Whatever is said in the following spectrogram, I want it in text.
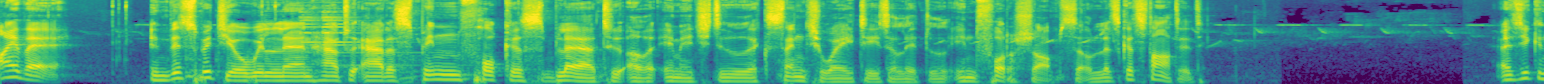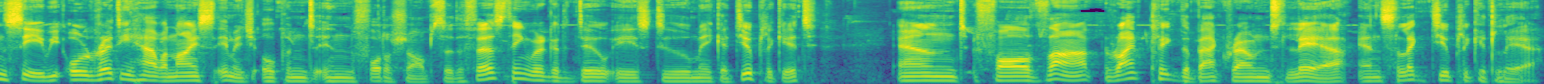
Hi there! In this video, we'll learn how to add a spin focus blur to our image to accentuate it a little in Photoshop. So let's get started. As you can see, we already have a nice image opened in Photoshop. So the first thing we're going to do is to make a duplicate. And for that, right click the background layer and select duplicate layer.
